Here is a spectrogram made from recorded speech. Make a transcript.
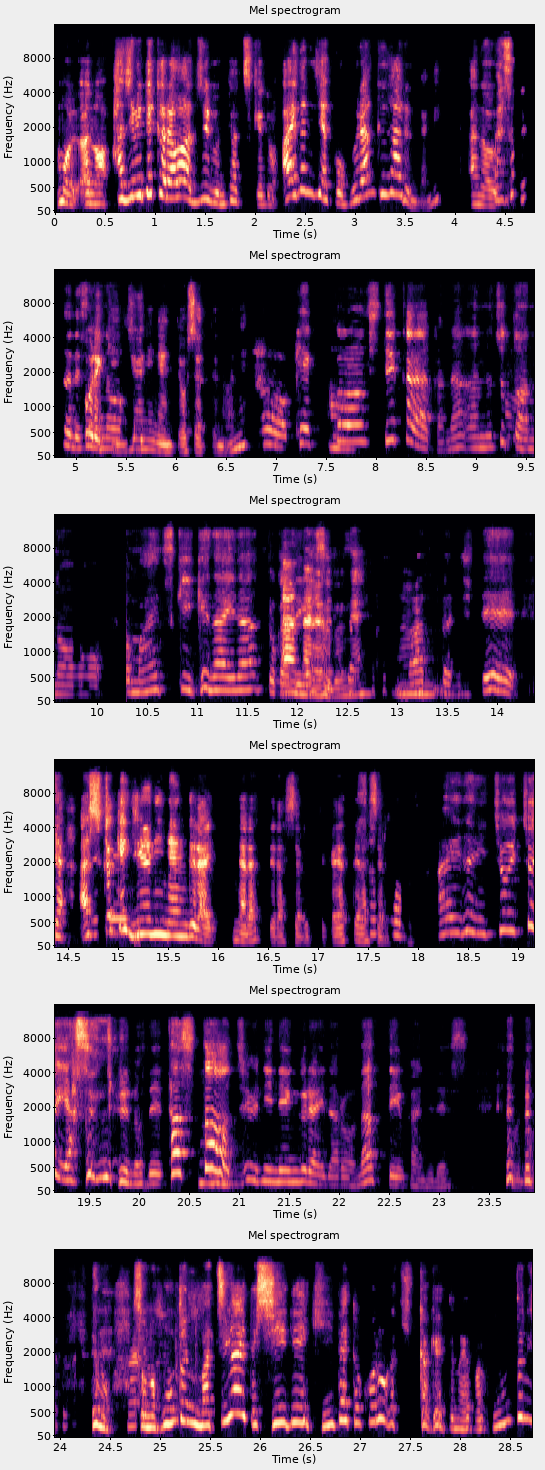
もう、あの、始めてからは随分経つけど、間にじゃあ、こう、ブランクがあるんだね。あの、あそうです、そうです。古歴あの12年っておっしゃってるのはね。そう結婚してからかな。あの、ちょっとあの、毎月行けないなとかであなるほどね。うんあったりして、じゃあ、足掛け12年ぐらい習ってらっしゃるっていうか、やってらっしゃる。間にちょいちょい休んでるので、足すとうん12年ぐらいだろうなっていう感じです。でも、はいその本当に間違えて CD 聞いたところがきっかけっていうのはやっぱり本当に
